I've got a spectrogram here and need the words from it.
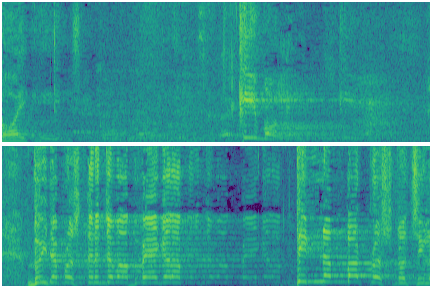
কয় কি? কি বলে? দুইটা প্রশ্নের জবাব পেয়ে গেলাম। তিন নম্বর প্রশ্ন ছিল,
